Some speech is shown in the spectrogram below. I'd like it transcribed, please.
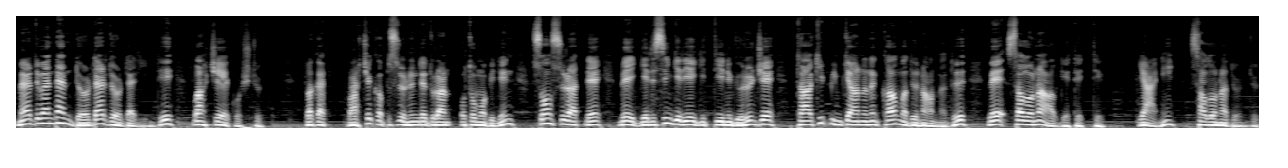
Merdivenden dörder dörder indi, bahçeye koştu. Fakat bahçe kapısı önünde duran otomobilin son süratle ve gerisin geriye gittiğini görünce takip imkanının kalmadığını anladı ve salona avdet etti. Yani salona döndü.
